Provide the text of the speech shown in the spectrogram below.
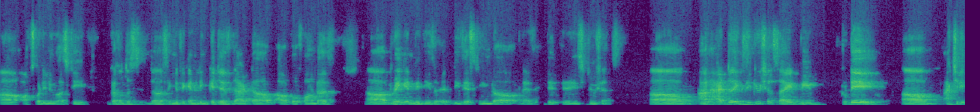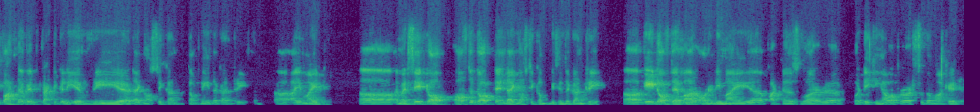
uh, Oxford University because of the, the significant linkages that uh, our co-founders uh, bring in with these, these esteemed uh, institutions. and at the execution side, we today actually partner with practically every diagnostic com company in the country. I might I might say top of the top 10 diagnostic companies in the country, uh, eight of them are already my uh, partners who are, uh, taking our products to the market.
